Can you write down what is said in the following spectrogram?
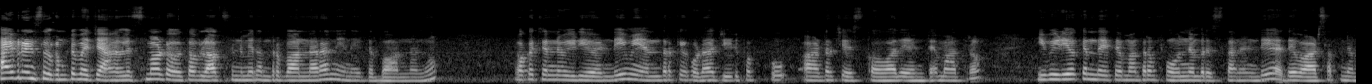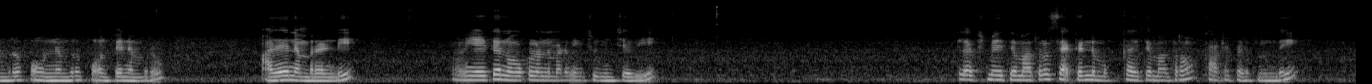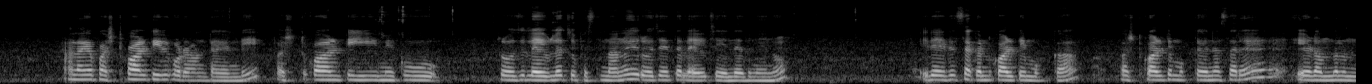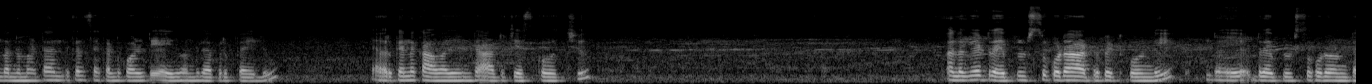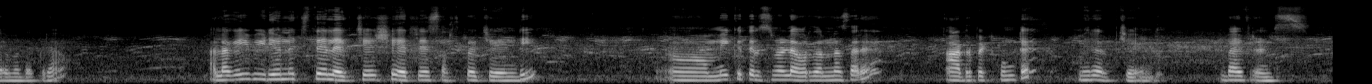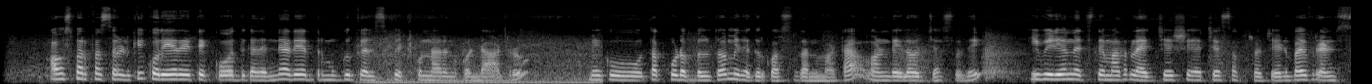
Hi friends welcome to my channel smart అవుతా blogs అండి. మీరు అందరూ బాగున్నారా? నేనైతే బాగున్నాను. ఒక చిన్న వీడియో అండి. మీ అందరికీ కూడా జీడిపప్పు ఆర్డర్ చేసుకోవాలి అంటే మాత్రం ఈ వీడియో కింద అయితే మాత్రం ఫోన్ నెంబర్ ఇస్తానండి. అదే WhatsApp number phone number PhonePe number. అదే నెంబర్ అండి. అయితే నూకలు అన్నమాట మీకు చూపించేవి. లక్ష్మి అయితే మాత్రం సెకండ్ ముక్క అయితే మాత్రం కాట పెడుతుంది. అలాగే ఫస్ట్ క్వాలిటీలు కూడా ఉంటాయండి. ఫస్ట్ క్వాలిటీ మీకు రోజు లైవ్లో చూపిస్తున్నాను. ఈరోజు అయితే లైవ్ చేయలేదు నేను. ఇదైతే సెకండ్ క్వాలిటీ ముక్క. ఫస్ట్ క్వాలిటీ ముక్క అయినా సరే ఏడు వందలు ఉందన్నమాట. అందుకని సెకండ్ క్వాలిటీ ఐదు వందల యాభై రూపాయలు. ఎవరికైనా కావాలి అంటే ఆర్డర్ చేసుకోవచ్చు. అలాగే డ్రై ఫ్రూట్స్ కూడా ఆర్డర్ పెట్టుకోండి. డ్రై డ్రై ఫ్రూట్స్ కూడా ఉంటాయి మా దగ్గర. అలాగే ఈ వీడియో నచ్చితే లైక్ చేసి షేర్ చేసి సబ్స్క్రైబ్ చేయండి. మీకు తెలిసిన వాళ్ళు ఎవరిదన్నా సరే ఆర్డర్ పెట్టుకుంటే మీరు హెల్ప్ చేయండి. బాయ్ ఫ్రెండ్స్ హౌస్ పర్పస్ వాళ్ళకి కొరియర్ అయితే ఎక్కువ వద్దు కదండి. అదే ఇద్దరు ముగ్గురు కలిసి పెట్టుకున్నారనుకోండి ఆర్డరు. మీకు తక్కువ డబ్బులతో మీ దగ్గరకు వస్తుంది అనమాట వన్ డేలో వచ్చేస్తుంది. ఈ వీడియో నచ్చితే మాత్రం లైక్ చేసి షేర్ చేసి సబ్స్క్రైబ్ చేయండి. Bye friends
